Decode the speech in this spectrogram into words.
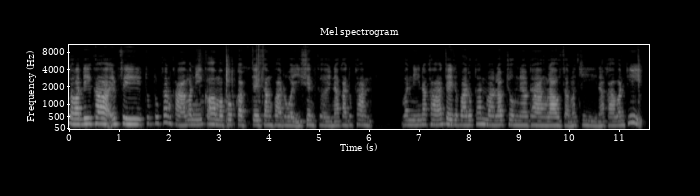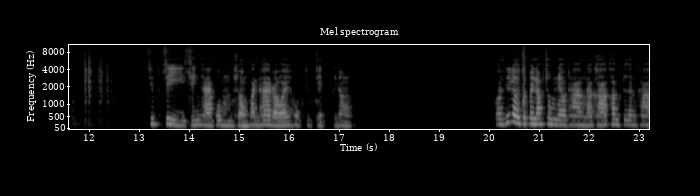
สวัสดีค่ะ FC ทุกทุกๆท่านค่ะ วันนี้ก็มาพบกับใจสังพารวยอีกเช่นเคยนะคะ ทุกท่าน วันนี้นะคะใจจะพาทุกท่านมารับชมแนวทางเราสามัคคีนะคะ วันที่ 14 สิงหาคม 2567 พี่น้อง ก่อนที่เราจะไปรับชมแนวทางนะคะคำเตือนค่ะ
